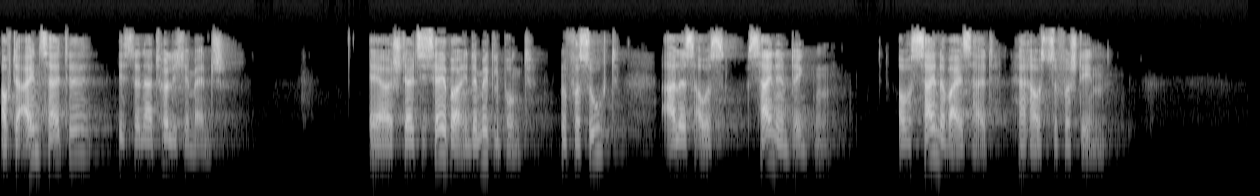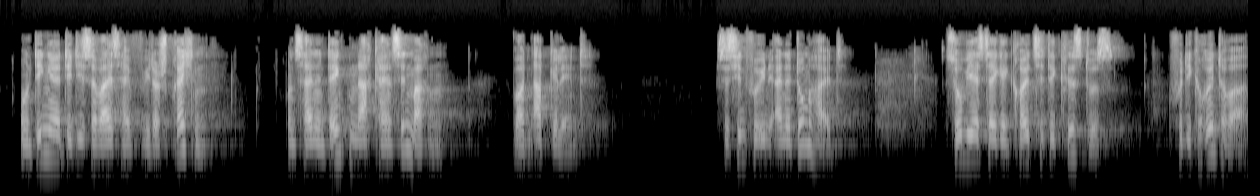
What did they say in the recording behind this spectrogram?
Auf der einen Seite ist der natürliche Mensch. Er stellt sich selber in den Mittelpunkt und versucht, alles aus seinem Denken, aus seiner Weisheit heraus zu verstehen. Und Dinge, die dieser Weisheit widersprechen und seinen Denken nach keinen Sinn machen, werden abgelehnt. Sie sind für ihn eine Dummheit, so wie es der gekreuzigte Christus für die Korinther war.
